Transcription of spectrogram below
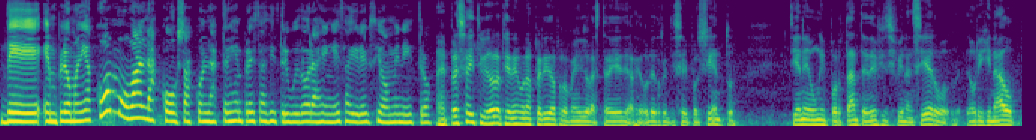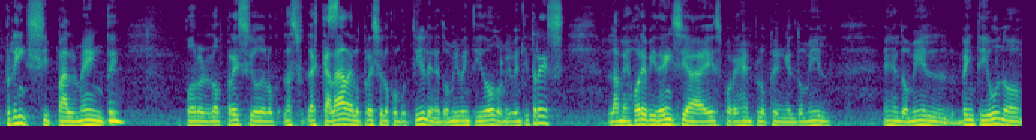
de empleomanía. ¿Cómo van las cosas con las tres empresas distribuidoras en esa dirección, ministro? Las empresas distribuidoras tienen una pérdida promedio, las tres, de alrededor del 36%. Tienen un importante déficit financiero originado principalmente por los precios, de la, la escalada de los precios de los combustibles en el 2022-2023. La mejor evidencia es, por ejemplo, que en el, 2000, en el 2021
